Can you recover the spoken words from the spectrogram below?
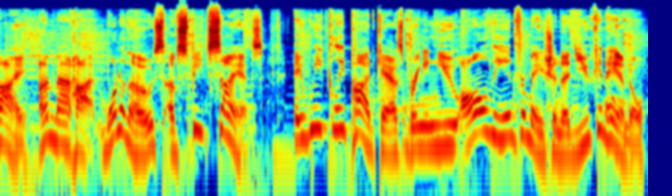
Hi, I'm Matt Hott, one of the hosts of Speech Science, a weekly podcast bringing you all the information that you can handle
